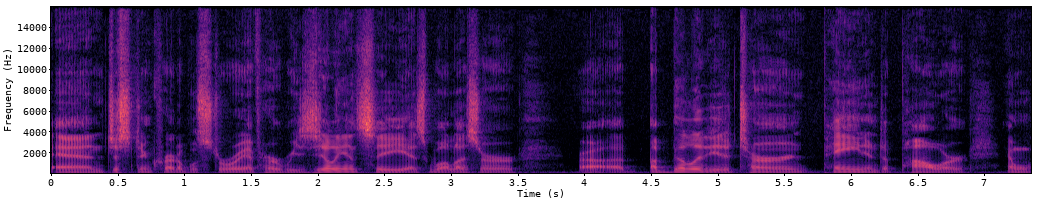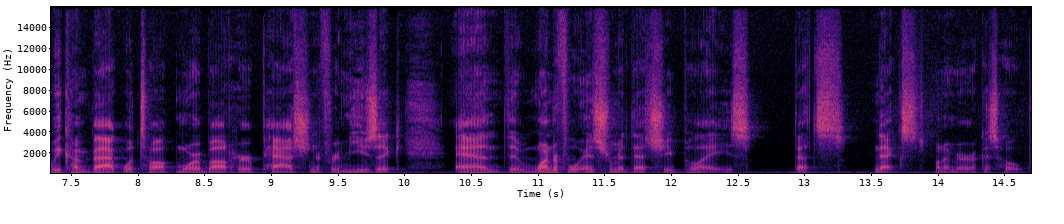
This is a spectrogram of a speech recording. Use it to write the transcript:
and just an incredible story of her resiliency as well as her uh, ability to turn pain into power. And when we come back, we'll talk more about her passion for music and the wonderful instrument that she plays. That's next on America's Hope.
